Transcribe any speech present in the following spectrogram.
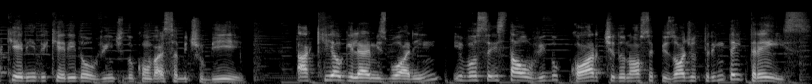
querido e querido ouvinte do Conversa B2B. Aqui é o Guilherme Esboarim e você está ouvindo o corte do nosso episódio 33,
